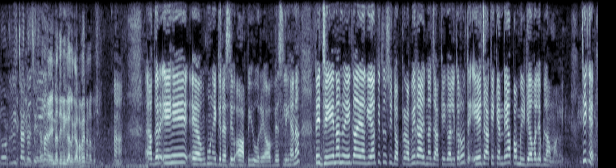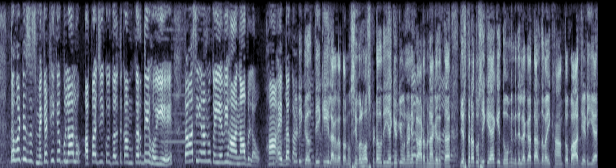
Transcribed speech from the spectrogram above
ਟੋਟਲੀ ਚੈਨਲ ਚੇਂਜ ਹਾਂ, ਇਹਨਾਂ ਦੀ ਵੀ ਗੱਲ ਕਰ ਲਵਾਂ ਇਹਨਾਂ ਨਾਲ ਪੁੱਛ ਲਓ ਹਾਂ। ਅਗਰ ਇਹ ਅਹ, ਹੁਣ ਐਗਰੈਸਿਵ ਆਪ ਹੀ ਹੋ ਰਿਹਾ ਆਬਵੀਅਸਲੀ ਹੈ ਨਾ? ਤੇ ਜੇ ਇਹਨਾਂ ਨੂੰ ਇਹ ਕਹਾਇਆ ਗਿਆ ਕਿ ਤੁਸੀਂ ਡਾਕਟਰ ਅਭਿਰਾਜ ਨਾਲ ਜਾ ਕੇ ਗੱਲ ਕਰੋ ਤੇ ਇਹ ਜਾ ਕੇ ਕਹਿੰਦੇ ਆਪਾਂ ਮੀਡੀਆ ਵਾਲੇ ਬੁਲਾਵਾਂਗੇ। ਠੀਕ ਹੈ? ਤਾਂ ਵਟ ਇਜ਼ ਦਿਸ ਮੈਂ ਕਿਹਾ ਠੀਕ ਹੈ ਬੁਲਾ ਲਓ। ਆਪਾਂ ਜੇ ਕੋਈ ਗਲਤ ਕੰਮ ਕਰਦੇ ਹੋਈਏ ਤਾਂ ਅਸੀਂ ਇਹਨਾਂ ਨੂੰ ਕਹੀਏ ਵੀ ਹਾਂ ਨਾ ਬੁਲਾਓ। ਹਾਂ ਐਦਾਂ ਕਰ ਜਿਹੜੀ ਗਲਤੀ ਕੀ ਲੱਗਦਾ ਤੁਹਾਨੂੰ? ਸਿਵਲ ਹਸਪੀਟਲ ਦੀ ਹੈ ਕਿਉਂਕਿ ਉਹਨਾਂ ਨੇ ਕਾਰਡ ਬਣਾ ਕੇ ਦਿੱਤਾ। ਜਿਸ ਤਰ੍ਹਾਂ ਤੁਸੀਂ ਕਿਹਾ ਕਿ 2 ਮਹੀਨੇ ਦੀ ਲਗਾਤਾਰ ਦਵਾਈ ਖਾਣ ਤੋਂ ਬਾਅਦ ਜਿਹੜੀ ਹੈ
